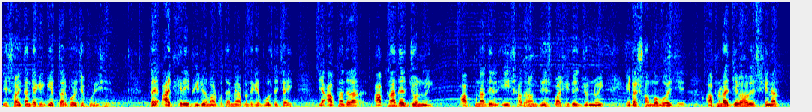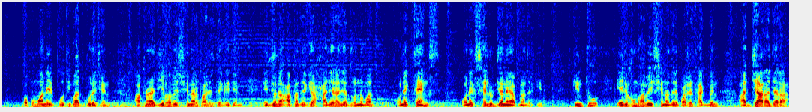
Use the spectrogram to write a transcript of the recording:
যে শয়তানটাকে গ্রেপ্তার করেছে পুলিশে। তাই আজকের এই ভিডিও মারফত আমি আপনাদেরকে বলতে চাই যে আপনারা, আপনাদের জন্যই, আপনাদের এই সাধারণ দেশবাসীদের জন্যই এটা সম্ভব হয়েছে। আপনারা যেভাবে সেনার অপমানের প্রতিবাদ করেছেন, আপনারা যেভাবে সেনার পাশে থেকেছেন, এর জন্য আপনাদেরকে হাজার হাজার ধন্যবাদ। অনেক থ্যাঙ্কস অনেক স্যালুট জানাই আপনাদেরকে। কিন্তু এরকমভাবেই সেনাদের পাশে থাকবেন। আর যারা যারা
